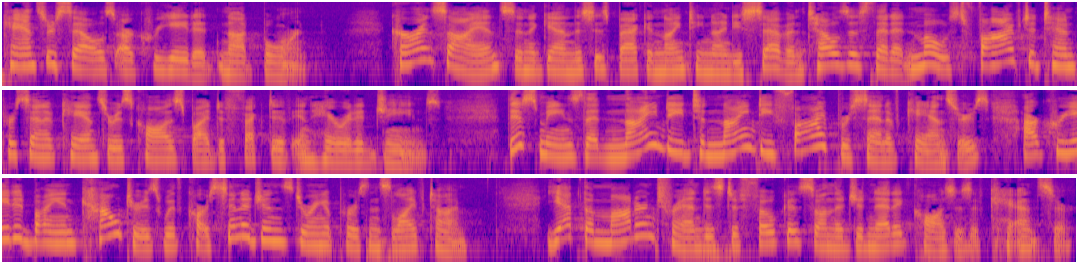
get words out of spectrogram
cancer cells are created, not born. Current science, and again, this is back in 1997, tells us that at most 5 to 10 percent of cancer is caused by defective inherited genes. This means that 90 to 95% of cancers are created by encounters with carcinogens during a person's lifetime. Yet the modern trend is to focus on the genetic causes of cancer.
